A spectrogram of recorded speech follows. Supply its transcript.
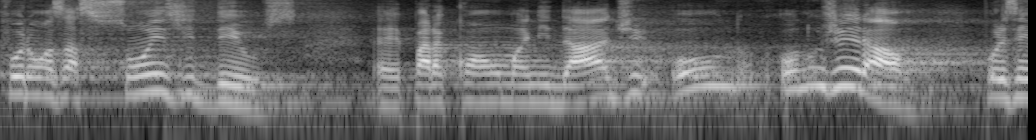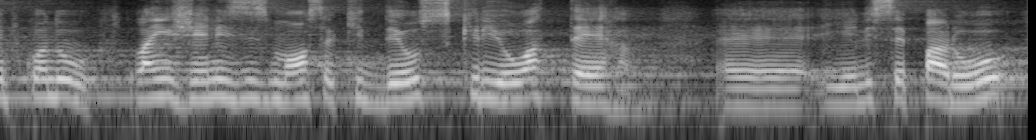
foram as ações de Deus é, para com a humanidade ou, ou no geral. Por exemplo, quando lá em Gênesis mostra que Deus criou a terra é, e ele separou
